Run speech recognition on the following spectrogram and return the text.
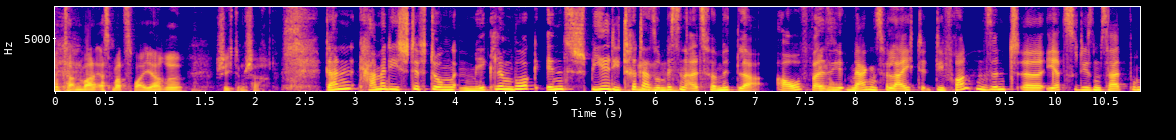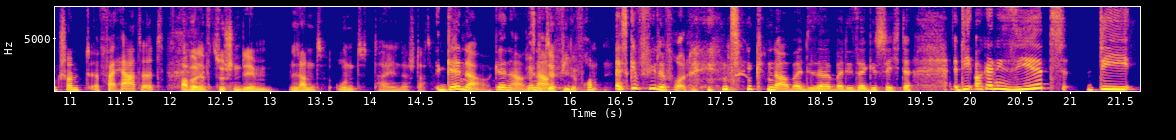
Und dann waren erstmal zwei Jahre Schicht im Schacht. Dann kam ja die Stiftung Mecklenburg ins Spiel. Die tritt mhm. da so ein mhm. bisschen als Vermittler auf, weil genau. Sie merken es vielleicht, die Fronten sind äh, jetzt zu diesem Zeitpunkt schon äh, verhärtet. Aber zwischen dem Land und Teilen der Stadt. Genau, genau. Es genau. gibt ja viele Fronten. Es gibt viele Fronten, genau, bei dieser, bei dieser Geschichte. Die organisiert die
